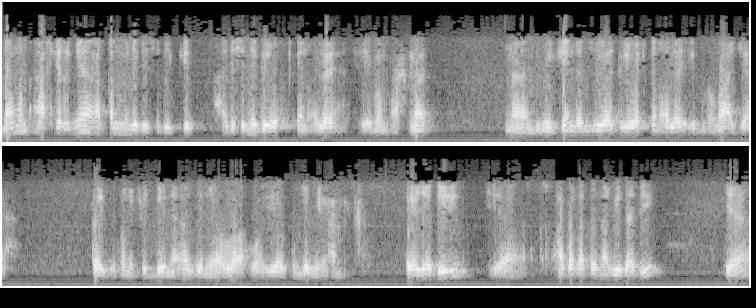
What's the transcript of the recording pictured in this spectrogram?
namun akhirnya akan menjadi sedikit. Hadis ini diriwayatkan oleh Imam Ahmad. Nah, demikian dan juga diriwayatkan oleh Ibnu Majah. Baik, Fiddin, azan ya Allah wa iyyakum jami'an. Ya, jadi ya apa kata Nabi tadi? Ya,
